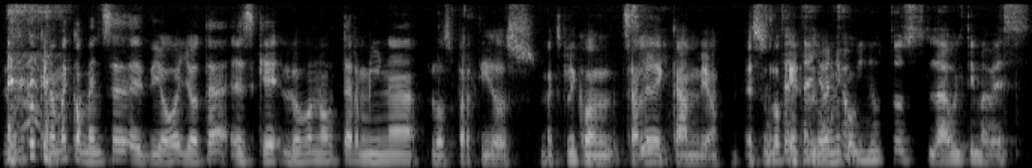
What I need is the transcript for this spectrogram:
Lo único que no me convence de Diogo Jota es que luego no termina los partidos. Me explico, sale Sí. de cambio. Eso es lo que 78 lo único, minutos la última vez.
